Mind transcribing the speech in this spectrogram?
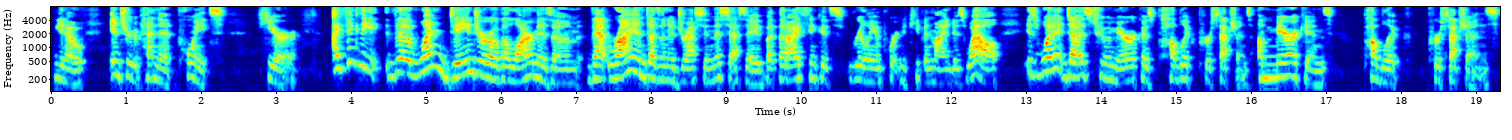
you know, interdependent points here. I think the the one danger of alarmism that Ryan doesn't address in this essay, but that I think it's really important to keep in mind as well, is what it does to America's public perceptions, Americans' public perceptions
